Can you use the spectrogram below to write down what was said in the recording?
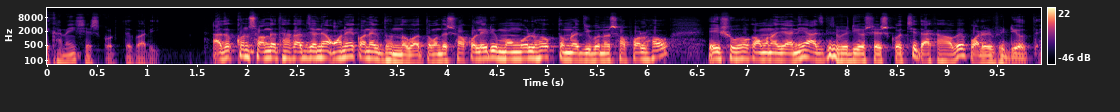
এখানেই শেষ করতে পারি। এতক্ষণ সঙ্গে থাকার জন্য অনেক অনেক ধন্যবাদ। তোমাদের সকলেরই মঙ্গল হোক, তোমরা জীবনে সফল হও। এই শুভকামনা জানিয়ে আজকের ভিডিও শেষ করছি। দেখা হবে পরের ভিডিওতে।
